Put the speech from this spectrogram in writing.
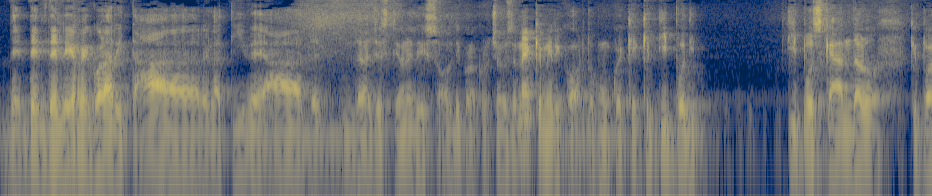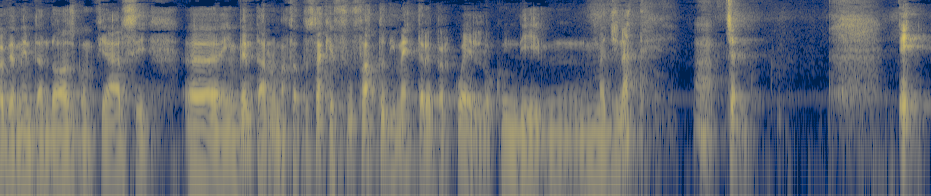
de, de, delle irregolarità relative alla gestione dei soldi con la Croce Rossa. Neanche mi ricordo comunque che, che tipo di tipo scandalo che poi ovviamente andò a sgonfiarsi eh, inventarono, ma fatto sta che fu fatto dimettere per quello, quindi mh, mm, immaginate. Cioè, e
